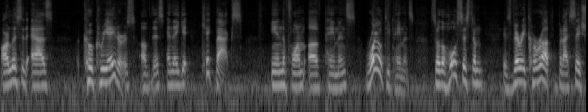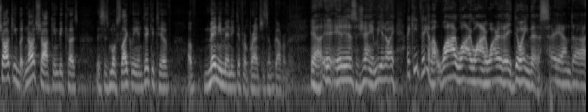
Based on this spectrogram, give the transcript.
are listed as co-creators of this and they get kickbacks in the form of payments, royalty payments. So the whole system is very corrupt, but I say shocking but not shocking because this is most likely indicative of many, many different branches of government. Yeah, it, it is a shame. You know, I, I keep thinking about why, why, why, why are they doing this? And uh,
